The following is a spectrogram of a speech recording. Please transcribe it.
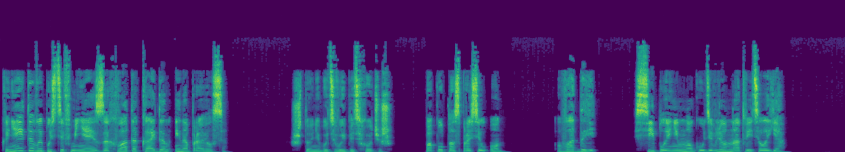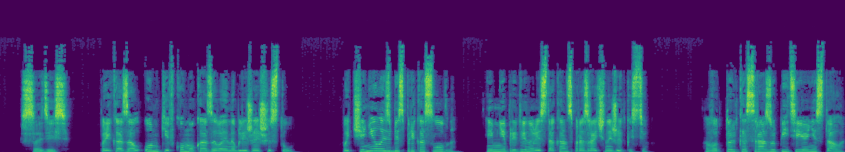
К ней-то, выпустив меня из захвата, Кайден и направился. «Что-нибудь выпить хочешь?» — попутно спросил он. «Воды», — сипло и немного удивленно ответила я. «Садись», — приказал он, кивком указывая на ближайший стул. Подчинилась беспрекословно, и мне придвинули стакан с прозрачной жидкостью. Вот только сразу пить ее не стала.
